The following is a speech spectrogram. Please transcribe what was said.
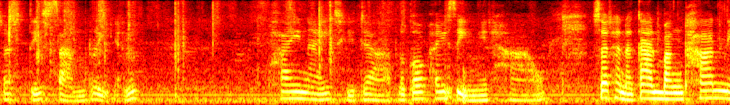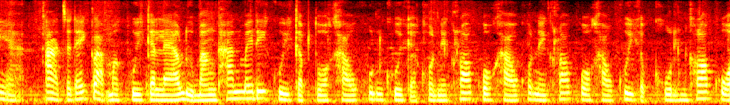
justice สามเหรียญ ไพ่ไนท์ถือดาบ แล้วก็ไพ่สีไม้เท้า สถานการณ์บางท่านเนี่ยอาจจะได้กลับมาคุยกันแล้ว หรือบางท่านไม่ได้คุยกับตัวเขา คุณคุยกับคนในครอบครัวเขา คนในครอบครัวเขาคุยกับคุณ ครอบครัว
